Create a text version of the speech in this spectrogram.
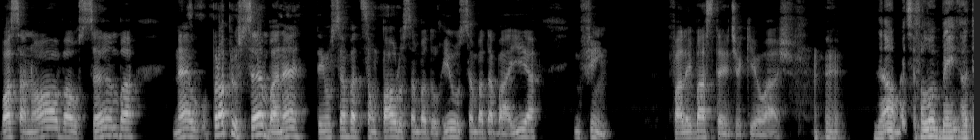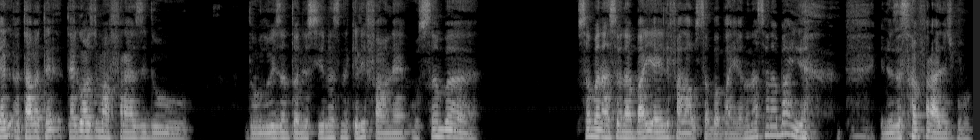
Bossa Nova, o samba, né? O próprio samba, né? Tem o samba de São Paulo, o samba do Rio, o samba da Bahia, enfim. Falei bastante aqui, eu acho. Não, mas você falou bem. Eu até eu tava até, até gosto de uma frase do do Luiz Antônio Simas, que ele fala, né? O samba. O samba nasceu na Bahia, ele fala, ah, o samba baiano nasceu na Bahia. ele usa essa frase, né? tipo,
